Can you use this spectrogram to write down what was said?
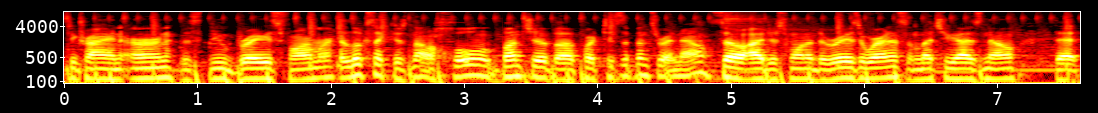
to try and earn this new Braze farmer. It looks like there's not a whole bunch of uh, participants right now. So I just wanted to raise awareness and let you guys know that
